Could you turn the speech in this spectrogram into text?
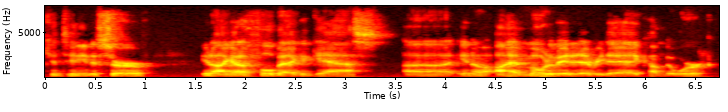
continue to serve. You know, I got a full bag of gas. Uh, you know, I am motivated every day I come to work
